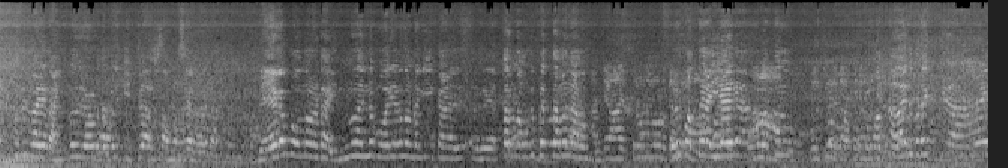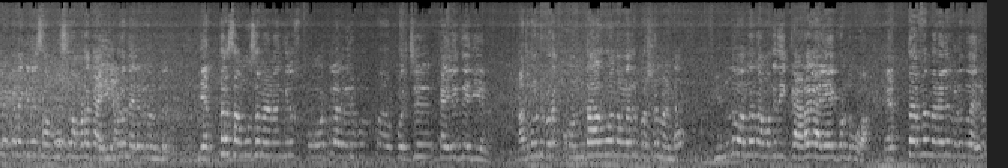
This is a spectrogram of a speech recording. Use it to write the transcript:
അൻപത് രൂപയുടെ അൻപത് രൂപ കൊടുത്തപ്പോൾ കിറ്റ് നിറച്ച് സമൂസയാണ് കേട്ടോ. വേഗം പോകുന്ന കേട്ടാ. ഇന്ന് തന്നെ പോരുകയാണെന്നുണ്ടെങ്കിൽ ഈ നമുക്ക് എത്ര നമുക്കിപ്പോ എത്ര കാണും ഒരു പത്ത് അയ്യായിരം പത്ത് അതായത് ഇവിടെ ആയിരക്കണക്കിന് സമൂസ നമ്മുടെ കയ്യിൽ കൂടെ നിലവിലുണ്ട്. എത്ര സമൂസ വേണമെങ്കിലും സ്പോട്ടിൽ അവർ പൊരിച്ച് കയ്യിലേക്ക് തരികയാണ്. അതുകൊണ്ട് ഇവിടെ ഉണ്ടാകുമോ എന്നുള്ളൊരു പ്രശ്നം വേണ്ട. ഇന്ന് വന്ന് നമുക്കിത് ഈ കട കലയായി കൊണ്ടുപോവാം എത്ര എണ്ണം വേണേലും ഇവിടുന്ന് തരും.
